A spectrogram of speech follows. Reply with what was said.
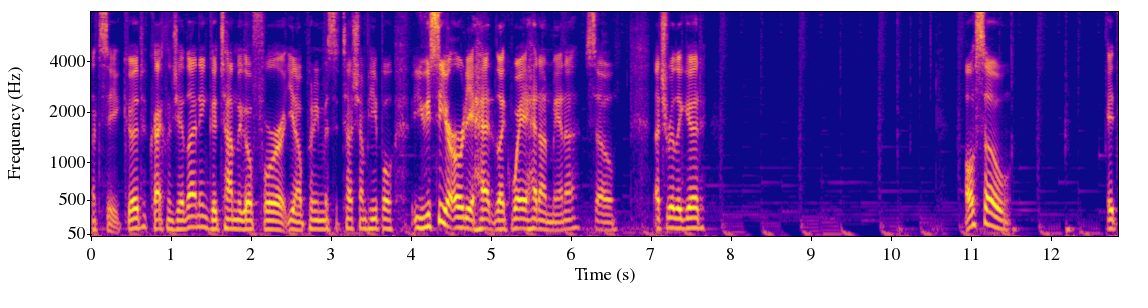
let's see. Good. Crackling Jade Lightning. Good time to go for, you know, putting Mystic Touch on people. You can see you're already ahead, like way ahead on mana. So that's really good. Also, it,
